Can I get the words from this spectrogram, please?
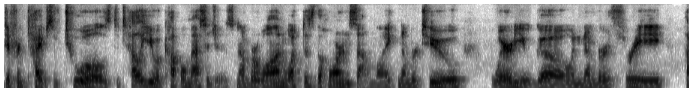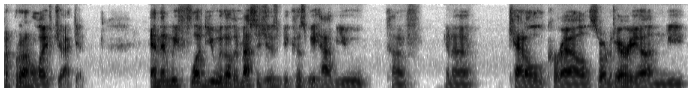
different types of tools to tell you a couple messages. Number one, what does the horn sound like? Number two, where do you go? And number three, how to put on a life jacket. And then we flood you with other messages because we have you kind of in a cattle corral sort of area and we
